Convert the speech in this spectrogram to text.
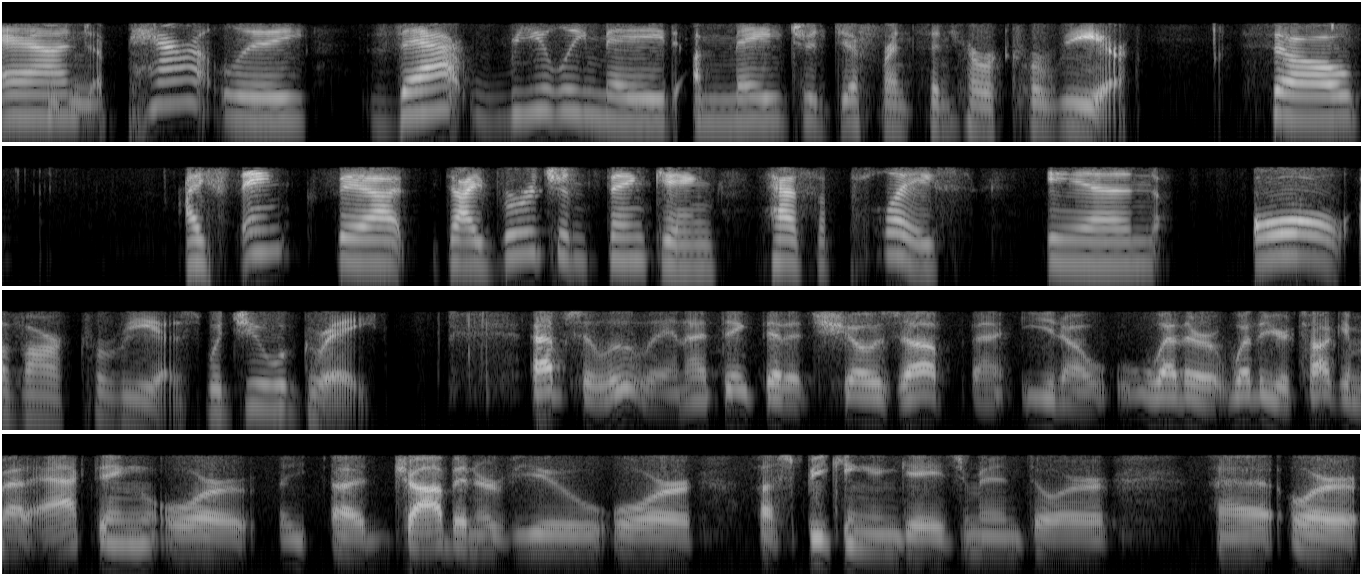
And Mhm. apparently, that really made a major difference in her career. So I think that divergent thinking has a place in all of our careers. Would you agree? Absolutely, and I think that it shows up. Uh, you know, whether whether you're talking about acting or a job interview or a speaking engagement or uh, or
